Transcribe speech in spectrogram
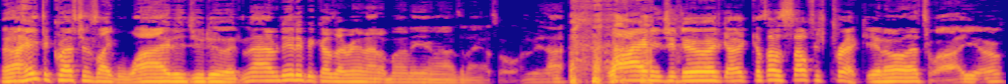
And I hate the questions like, "Why did you do it?" Nah, I did it because I ran out of money and I was an asshole. I mean, I, why did you do it? Because I was a selfish prick. You know, that's why. You know,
